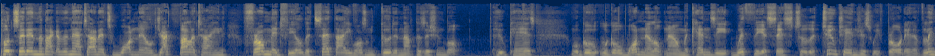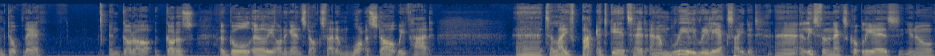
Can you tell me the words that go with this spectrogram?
puts it in the back of the net and it's 1 0. Jack Ballantyne from midfield. It said that he wasn't good in that position, but who cares? We'll go we'll go 1 0 up now. Mackenzie with the assist. So the two changes we've brought in have linked up there and got our, got us a goal early on against Oxford. And what a start we've had uh, to life back at Gateshead, and I'm really, really excited. Uh, at least for the next couple of years, you know,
